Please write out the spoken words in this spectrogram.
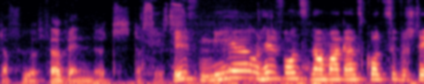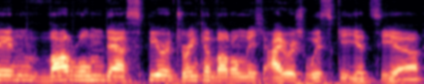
dafür verwendet. Das ist hilf mir und hilf uns nochmal ganz kurz zu verstehen, warum der Spirit Drinker, warum nicht Irish Whiskey jetzt hier?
